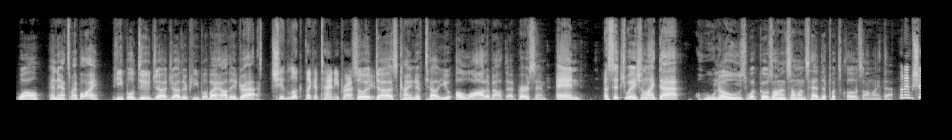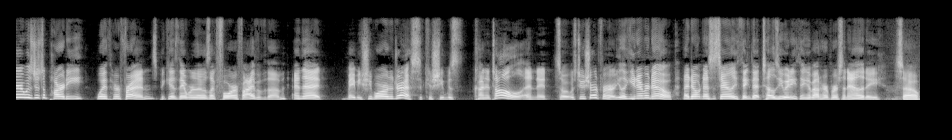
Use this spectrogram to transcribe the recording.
Well, and that's my point. People do judge other people by how they dress. She looked like a tiny prostitute. So it does kind of tell you a lot about that person. And a situation like that, who knows what goes on in someone's head that puts clothes on like that? But I'm sure it was just a party with her friends because they were there was like four or five of them, and that maybe she borrowed a dress because she was kind of tall and it so it was too short for her. Like you never know. I don't necessarily think that tells you anything about her personality. So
